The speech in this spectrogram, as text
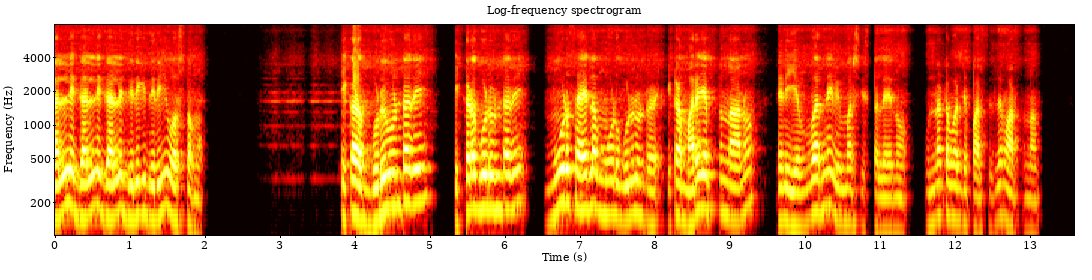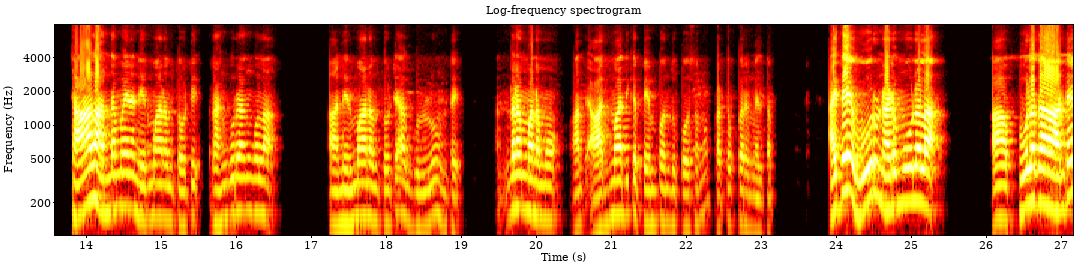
గల్లి గల్లి గల్లి తిరిగి తిరిగి వస్తాము. ఇక్కడ గుడి ఉంటుంది ఇక్కడ గుడి ఉంటుంది మూడు సైడ్ల మూడు గుడులు ఉంటాయి. ఇక్కడ మరీ చెప్తున్నాను నేను ఎవరిని విమర్శిస్తలేను. ఉన్నటువంటి పరిస్థితులే మారుతున్నాను చాలా అందమైన నిర్మాణంతో రంగురంగుల ఆ నిర్మాణంతో ఆ గుళ్ళు ఉంటాయి. అందరం మనము ఆధ్యాత్మిక పెంపొందు కోసము ప్రతి ఒక్కరం వెళ్తాం. అయితే ఊరు నడుమూలల పూలగా అంటే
